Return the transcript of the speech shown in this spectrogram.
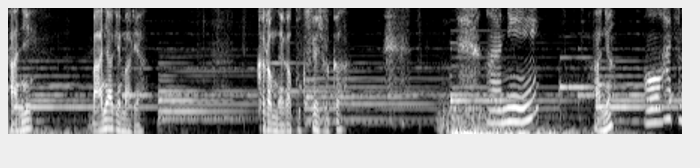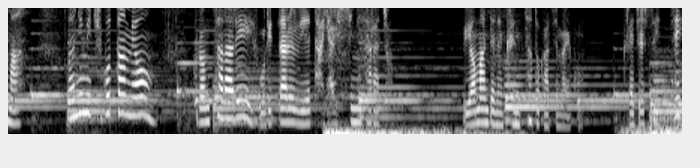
아니, 만약에 말이야. 그럼 내가 복수해 줄까? 아니. 아니야? 어, 하지 마. 난 이미 죽었다며. 그럼 차라리 우리 딸을 위해 더 열심히 살아줘. 위험한 데는 근처도 가지 말고. 그래줄 수 있지?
